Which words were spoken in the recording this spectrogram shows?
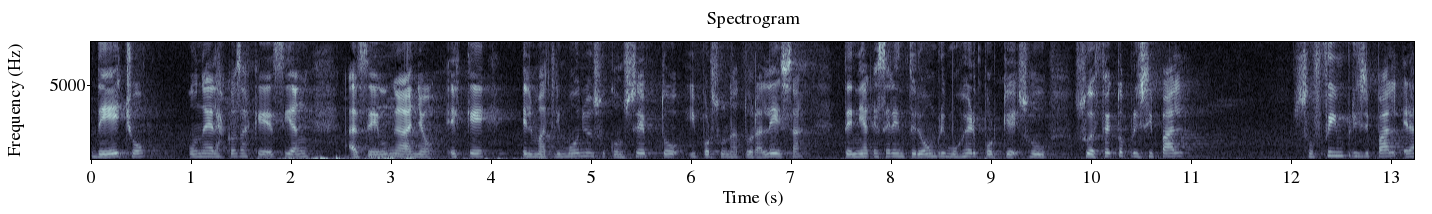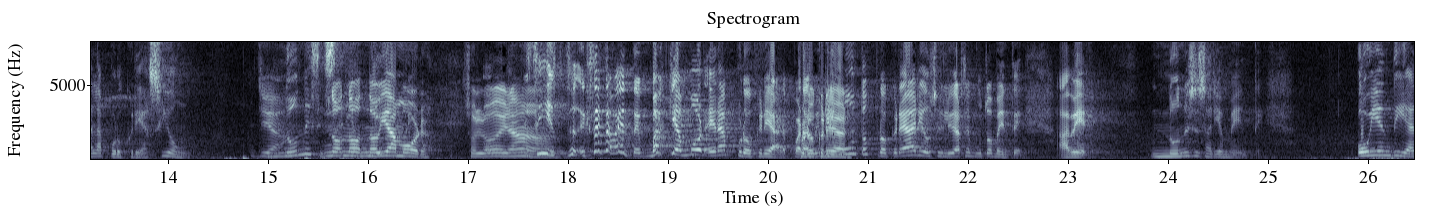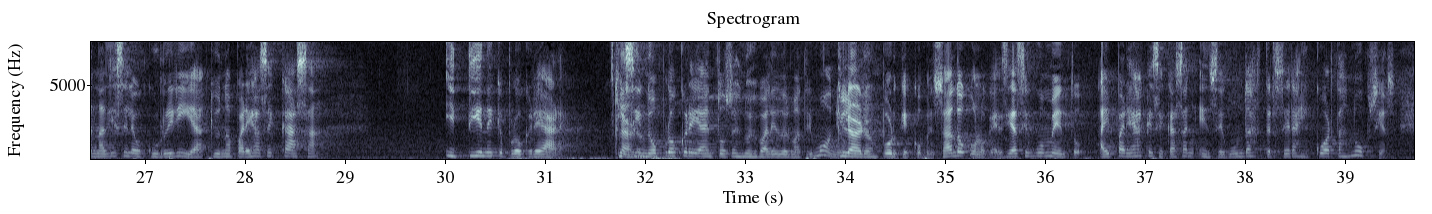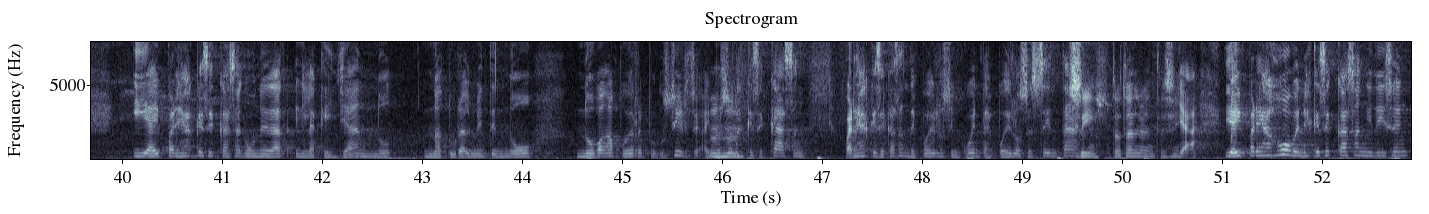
De hecho, una de las cosas que decían hace un año es que el matrimonio en su concepto y por su naturaleza tenía que ser entre hombre y mujer porque su, su efecto principal, su fin principal era la procreación. Ya. No No, no, no había amor. Solo era. Sí, exactamente. Más que amor era procrear. Para Procrear. vivir juntos, procrear y auxiliarse mutuamente. A ver, no necesariamente. Hoy en día a nadie se le ocurriría que una pareja se casa y tiene que procrear. Claro. Y si no procrea, entonces no es válido el matrimonio. Claro. Porque comenzando con lo que decía hace un momento, hay parejas que se casan en segundas, terceras y cuartas nupcias. Y hay parejas que se casan a una edad en la que ya no, naturalmente no, no van a poder reproducirse. Hay personas que se casan, parejas que se casan después de los 50, después de los 60 años. Sí, totalmente, sí. Ya. Y hay parejas jóvenes que se casan y dicen,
